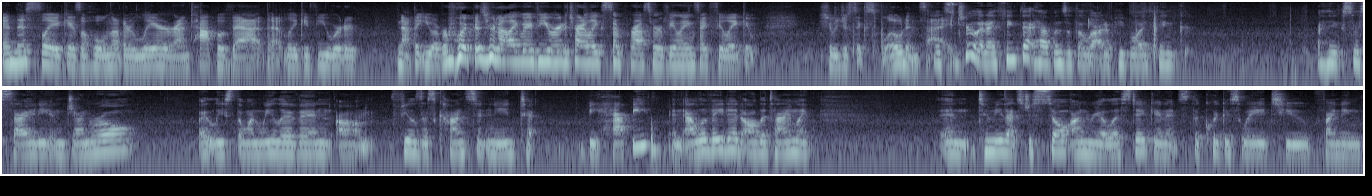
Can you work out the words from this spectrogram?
and this like is a whole nother layer on top of that. That like if you were to, not that you ever would, because you're not like, but if you were to try to like suppress her feelings, I feel like it, she would just explode inside. it's true and i think that happens with a lot of people i think i think society in general at least the one we live in um, feels this constant need to be happy and elevated all the time like and to me that's just so unrealistic and it's the quickest way to finding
